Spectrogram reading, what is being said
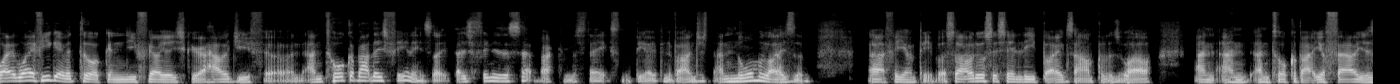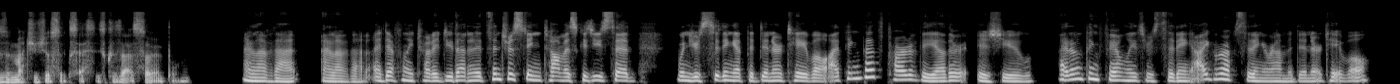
what, what if you gave a talk and you feel you screw how would you feel? And, and talk about those feelings. Like those feelings are setback and mistakes and be open about and just and normalize them uh, for young people. So i would also say lead by example as well and and and talk about your failures as much as your successes because that's so important. I love that. I love that. I definitely try to do that. And it's interesting thomas because you said when you're sitting at the dinner table i think that's part of the other issue. I don't think families are sitting i grew up sitting around the dinner table.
